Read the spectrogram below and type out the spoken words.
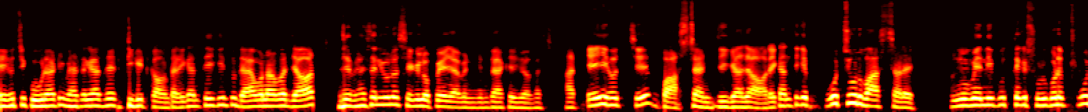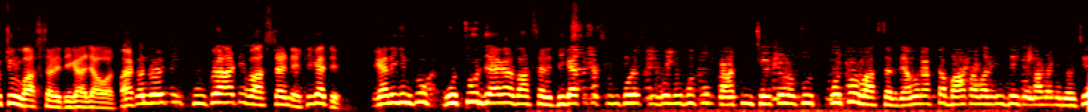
এই হচ্ছে কুকড়াহাটি ভ্যাসেল ঘাটের টিকিট কাউন্টার। এখান থেকে কিন্তু ডায়মন্ড হারবার যাওয়ার যে ভ্যাসেলগুলো, সেগুলো পেয়ে যাবেন কিন্তু একইভাবে আর এই হচ্ছে বাস স্ট্যান্ড, দীঘা যাওয়ার। এখান থেকে প্রচুর বাস ছাড়ে। পূর্ব মেদিনীপুর থেকে শুরু করে প্রচুর বাস ছাড়ে দীঘা যাওয়ার। এখন রয়েছে কুকড়াহাটি বাস স্ট্যান্ডে, ঠিক আছে? এখানে কিন্তু প্রচুর জায়গার বাস ছাড়ে দীঘা থেকে শুরু করে পূর্ব মেদিনীপুর চৈতন্যপুর প্রচুর বাস ছাড়ে যেমন একটা বাস আমার এই যে জায়গাটাকে রয়েছে,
